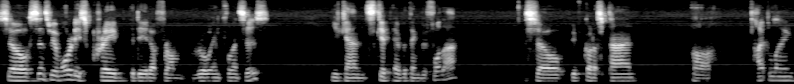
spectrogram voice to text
So since we have already scraped the data from row influences you can skip everything before that. So we've got a span a hyperlink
